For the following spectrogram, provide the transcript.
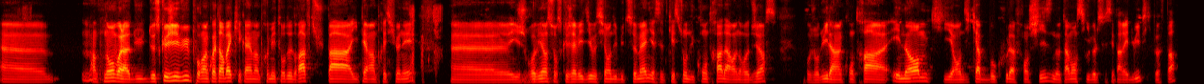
maintenant, voilà, du, de ce que j'ai vu pour un quarterback qui est quand même un premier tour de draft, je suis pas hyper impressionné. et je reviens sur ce que j'avais dit aussi en début de semaine. Il y a cette question du contrat d'Aaron Rodgers. Aujourd'hui, il a un contrat énorme qui handicape beaucoup la franchise, notamment s'ils veulent se séparer de lui, parce qu'ils ne peuvent pas.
